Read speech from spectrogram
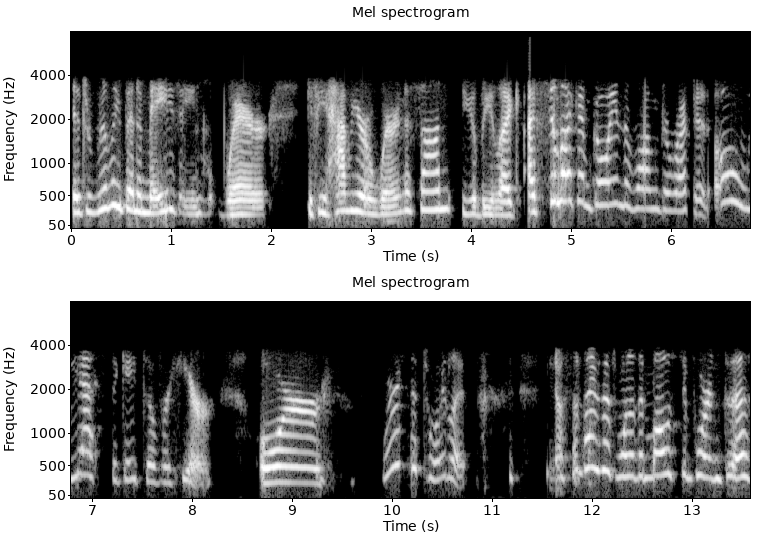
It's really been amazing where if you have your awareness on, you'll be like, I feel like I'm going the wrong direction. Oh, yes, the gate's over here. Or, where's the toilet? you know, sometimes that's one of the most important uh,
